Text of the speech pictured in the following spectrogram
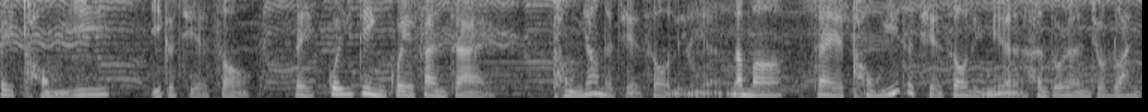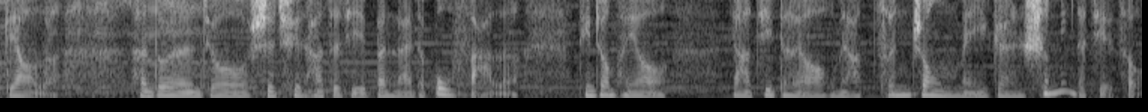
被统一。一个节奏被规定规范在同样的节奏里面，那么在统一的节奏里面，很多人就乱掉了，很多人就失去他自己本来的步伐了。听众朋友要记得哦，我们要尊重每一个人生命的节奏，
